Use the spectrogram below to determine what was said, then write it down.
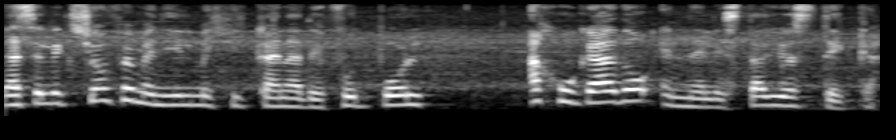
La selección femenil mexicana de fútbol ha jugado en el Estadio Azteca,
